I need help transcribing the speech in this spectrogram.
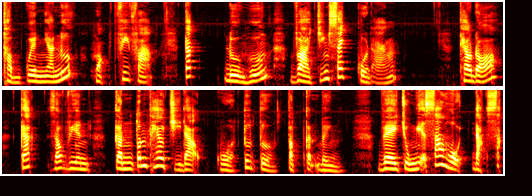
thẩm quyền nhà nước hoặc vi phạm các đường hướng và chính sách của đảng. Theo đó, các giáo viên cần tuân theo chỉ đạo của tư tưởng Tập Cận Bình về chủ nghĩa xã hội đặc sắc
